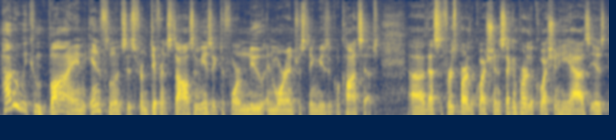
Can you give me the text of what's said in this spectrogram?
how do we combine influences from different styles of music to form new and more interesting musical concepts? Uh, that's the first part of the question. The second part of the question he has is,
